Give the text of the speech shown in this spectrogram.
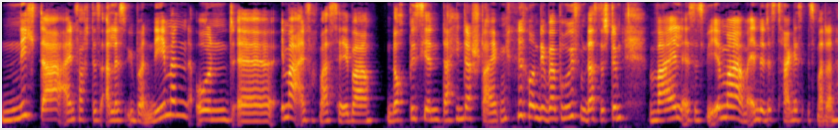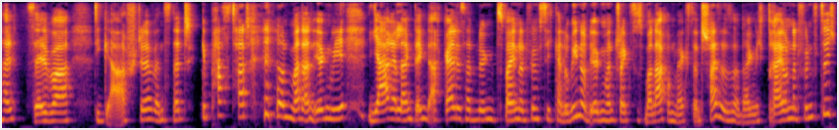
Nicht da einfach das alles übernehmen und äh, immer einfach mal selber noch bisschen dahinter steigen und überprüfen, dass das stimmt. Weil es ist wie immer, am Ende des Tages ist man dann halt selber die Gearschte, wenn es nicht gepasst hat und man dann irgendwie jahrelang denkt, ach geil, das hat irgendwie 250 Kalorien und irgendwann trackst du es mal nach und merkst dann, scheiße, das hat eigentlich 350.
